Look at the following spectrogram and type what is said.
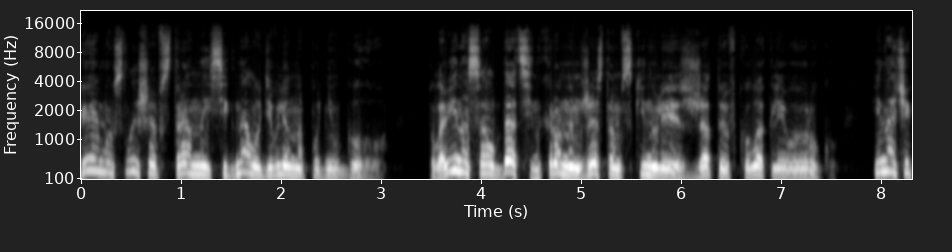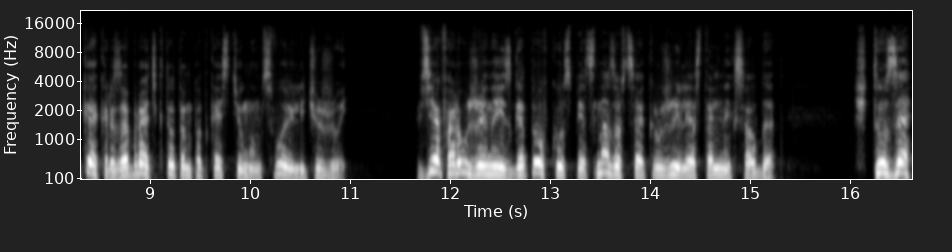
Кэм, услышав странный сигнал, удивленно поднял голову. Половина солдат синхронным жестом скинули сжатую в кулак левую руку. Иначе как разобрать, кто там под костюмом, свой или чужой? Взяв оружие на изготовку, спецназовцы окружили остальных солдат. «Что за...»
